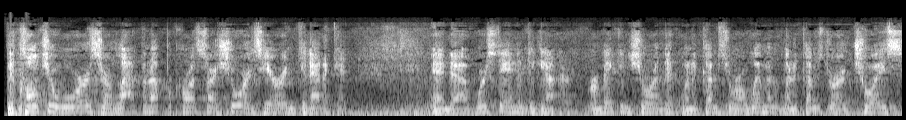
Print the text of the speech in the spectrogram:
The culture wars are lapping up across our shores here in Connecticut. And uh, we're standing together. We're making sure that when it comes to our women, when it comes to our choice,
